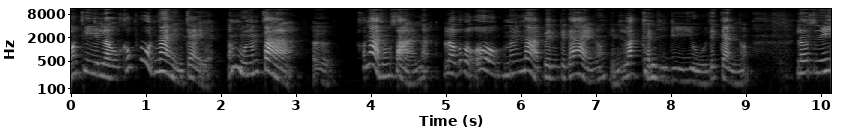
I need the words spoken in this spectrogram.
บางทีเราเขาพูดน่าเห็นใจอะน้ำหูน้ำตา เออเขาน่าสงสารน่ะเราก็บอกโอ้ไม่น่าเป็นไปได้เนาะเห็นรักกันดีๆอยู่ด้วยกันเนาะแล้วทีนี้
